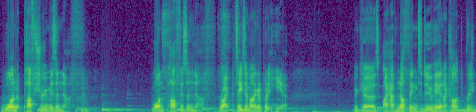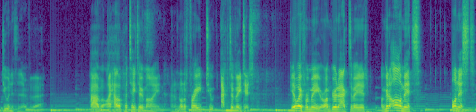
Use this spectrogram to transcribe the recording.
One Puff Shroom is enough. One puff is enough. Right, potato mine, I'm going to put it here. Because I have nothing to do here and I can't really do anything over there. However, I have a potato mine, and I'm not afraid to activate it. Get away from me, or I'm going to activate it. I'm going to arm it. Honest.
